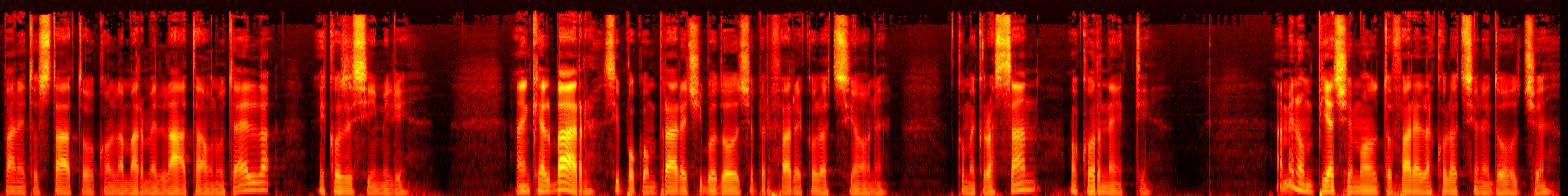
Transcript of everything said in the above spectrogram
pane tostato con la marmellata o Nutella e cose simili. Anche al bar si può comprare cibo dolce per fare colazione, come croissant o cornetti. A me non piace molto fare la colazione dolce,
